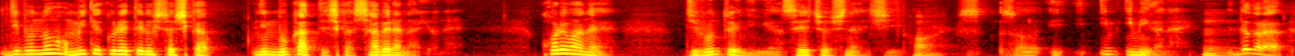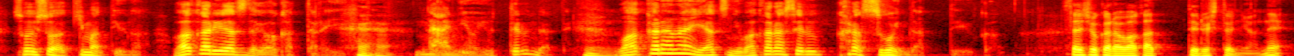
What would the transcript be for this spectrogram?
自分の方を見てくれてる人しかに向かってしか喋らないよね。これはね自分という人間は成長しないし、はい。そその意味がない、だからそういう人は決まっていうのは分かるやつだけ分かったらいい。何を言ってるんだって、分からないやつに分からせるからすごいんだっていうか、最初から分かってる人にはね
